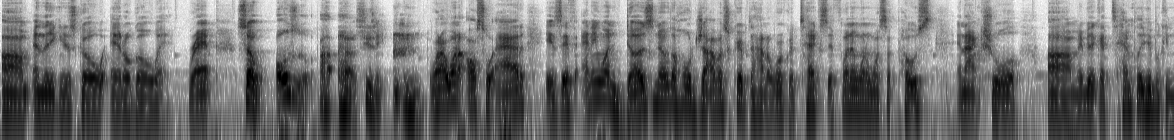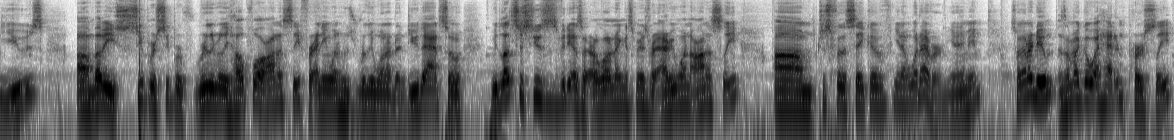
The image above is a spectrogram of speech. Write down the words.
Um, and then you can just go, it'll go away, right? So also, uh, excuse me, what I want to also add is if anyone does know the whole JavaScript and how to work with text, if anyone wants to post an actual um, maybe like a template people can use. Um, that'd be super, super, really, really helpful, honestly, for anyone who's really wanted to do that. So we let's just use this video as a learning experience for everyone, honestly, um, just for the sake of, you know, whatever, you know what I mean? So what I'm gonna do is I'm gonna go ahead and personally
